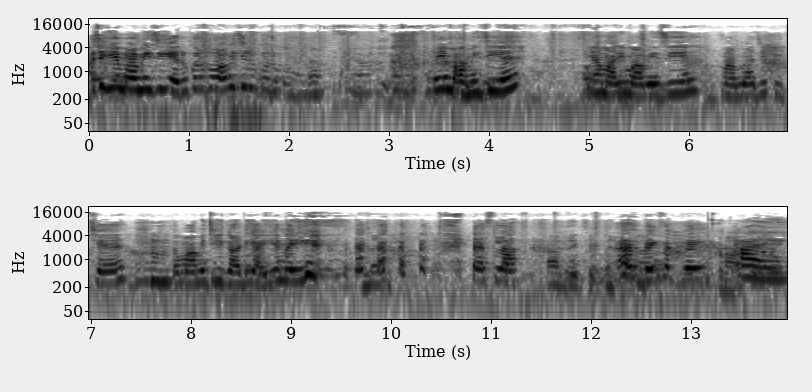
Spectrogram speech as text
अच्छा ये मामी जी है। रुको रुको मामी जी रुको रुको। तो ये मामी जी है। ये हमारी मामी जी है। मामा जी पीछे है। तो मामी जी की गाड़ी आई है नई। टेस्ला। आप देख सकते हैं। देख सकते हैं। हाय।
